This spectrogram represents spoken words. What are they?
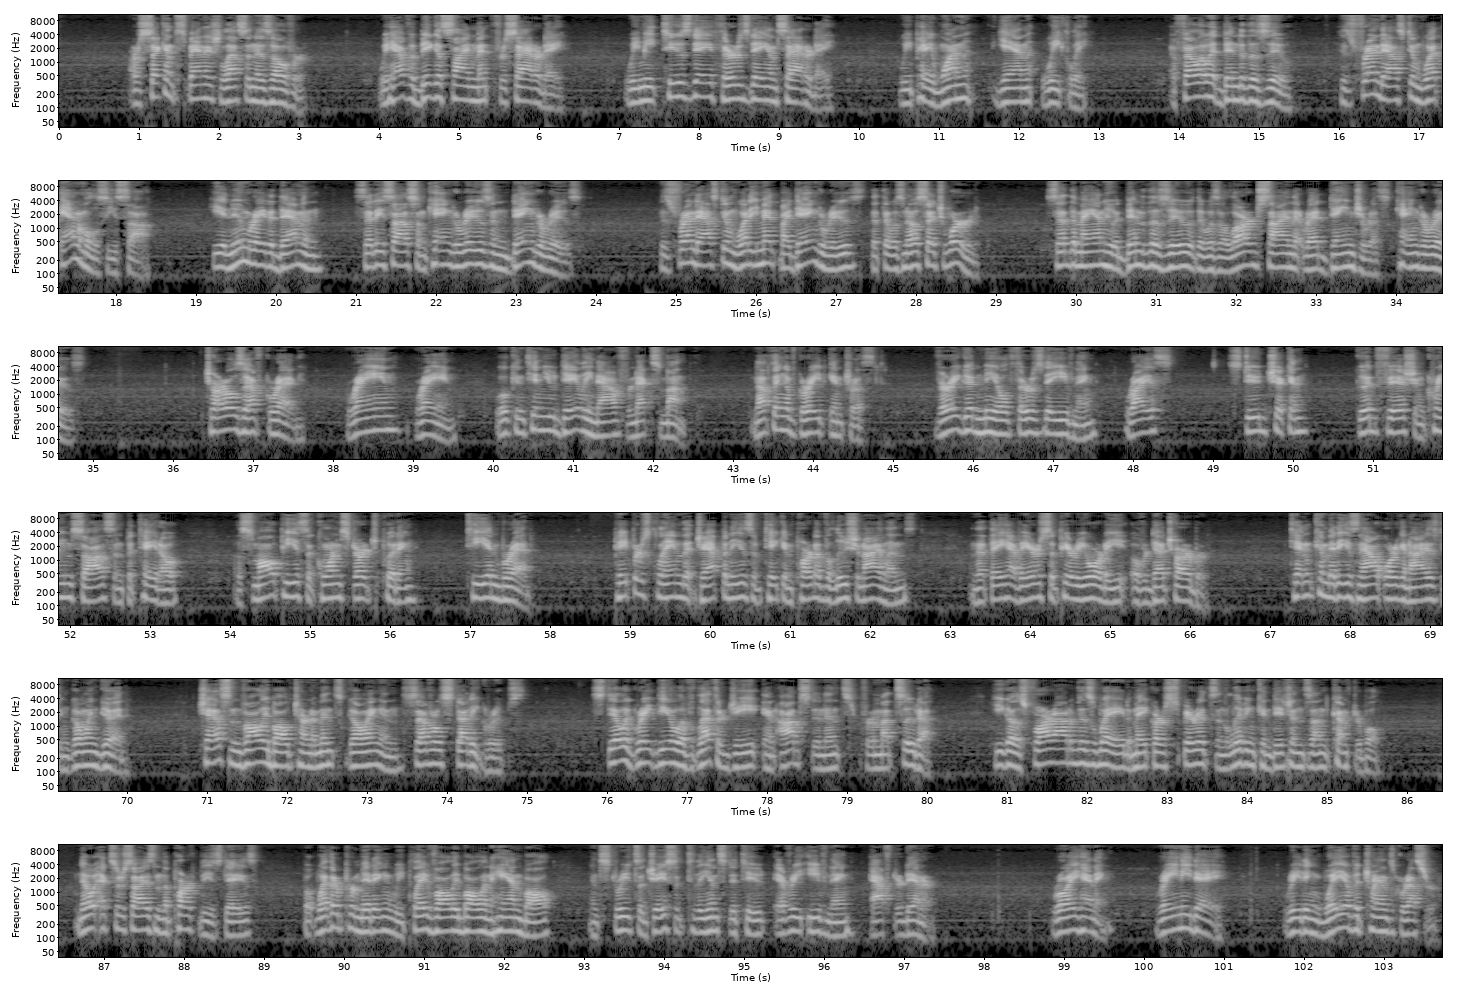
Our second Spanish lesson is over. We have a big assignment for Saturday. We meet Tuesday, Thursday, and Saturday. We pay one yen weekly. A fellow had been to the zoo. His friend asked him what animals he saw. He enumerated them and said he saw some kangaroos and dangaroos. His friend asked him what he meant by dangaroos, that there was no such word. Said the man who had been to the zoo there was a large sign that read dangerous kangaroos. Charles F. Gregg. Rain, rain. Will continue daily now for next month. Nothing of great interest. Very good meal Thursday evening. Rice, stewed chicken, good fish and cream sauce and potato, a small piece of cornstarch pudding, tea and bread. Papers claim that Japanese have taken part of Aleutian Islands and that they have air superiority over Dutch Harbor. Ten committees now organized and going good chess and volleyball tournaments going and several study groups. Still a great deal of lethargy and obstinance for Matsuda. He goes far out of his way to make our spirits and living conditions uncomfortable. No exercise in the park these days, but weather permitting, we play volleyball and handball in streets adjacent to the Institute every evening after dinner. Roy Henning rainy day, reading Way of a Transgressor.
